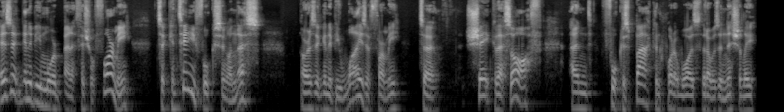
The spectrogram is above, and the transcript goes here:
Is it going to be more beneficial for me to continue focusing on this, or is it going to be wiser for me to shake this off and focus back on what it was that I was initially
